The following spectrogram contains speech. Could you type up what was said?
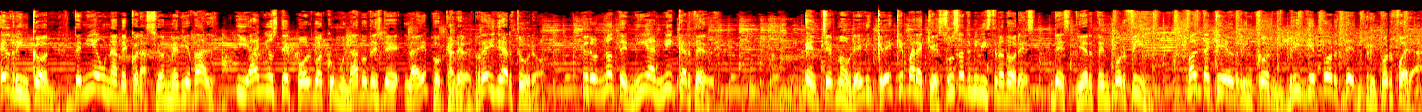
El rincón tenía una decoración medieval y años de polvo acumulado desde la época del rey Arturo, pero no tenía ni cartel. El chef Maureli cree que para que sus administradores despierten por fin, falta que el rincón brille por dentro y por fuera.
